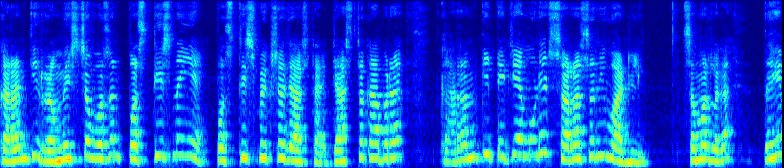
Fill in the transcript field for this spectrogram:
कारण की रमेशचं वजन पस्तीस नाही आहे पस्तीसपेक्षा जास्त आहे. जास्त का बरं? आहे कारण की त्याच्यामुळे सरासरी वाढली. समजलं का? तर हे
